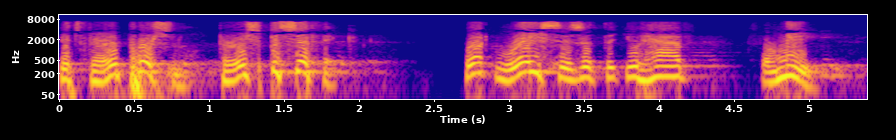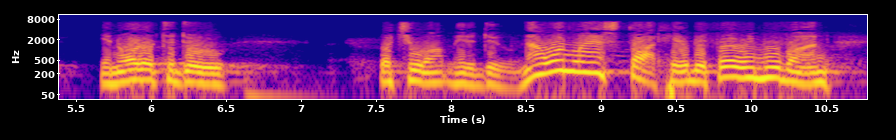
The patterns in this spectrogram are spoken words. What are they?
It's very personal, very specific. What race is it that you have for me in order to do what you want me to do? Now one last thought here before we move on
